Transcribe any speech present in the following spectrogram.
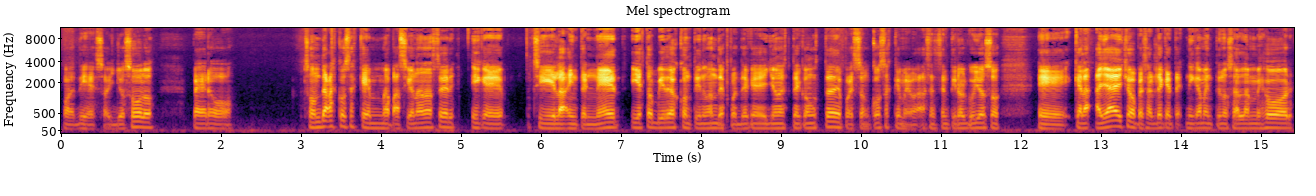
Como les dije, soy yo solo, pero son de las cosas que me apasionan hacer y que si la internet y estos videos continúan después de que yo no esté con ustedes, pues son cosas que me hacen sentir orgulloso eh, que las haya hecho, a pesar de que técnicamente no salgan mejor.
